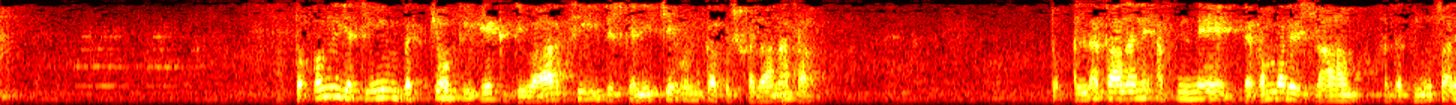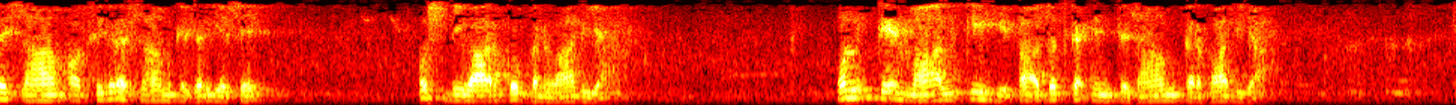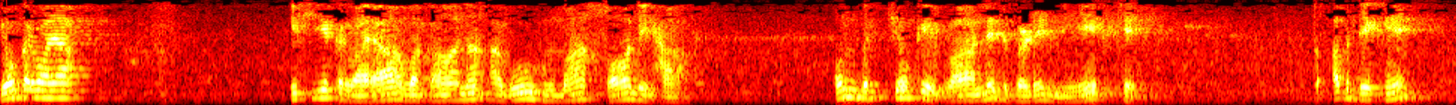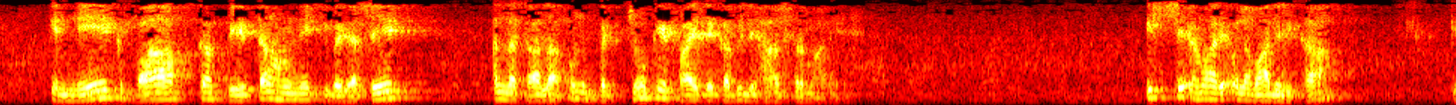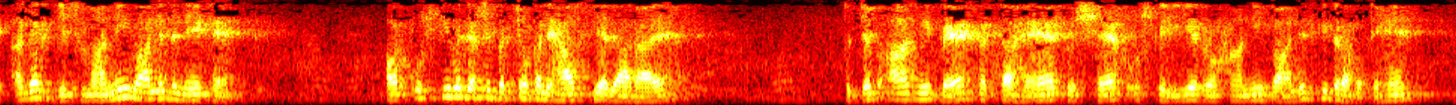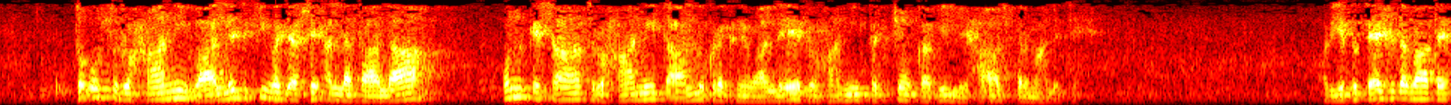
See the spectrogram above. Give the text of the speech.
تو ان یتیم بچوں کی ایک دیوار تھی جس کے نیچے ان کا کچھ خزانہ تھا. تو اللہ تعالی نے اپنے پیغمبر اسلام، حضرت موسیٰ اسلام اور فضر اسلام کے ذریعے سے اس دیوار کو بنوا دیا۔ ان کے مال کی حفاظت کا انتظام کروا دیا۔ کیوں کروایا؟ اس لیے کروایا وکان ابو ہما صالحا۔ ان بچوں کے والد بڑے نیک تھے۔ تو اب دیکھیں کہ نیک باپ کا بیٹا ہونے کی وجہ سے اللہ تعالیٰ ان بچوں کے فائدے کا بھی لحاظ فرما رہے ہیں۔ اس سے ہمارے علماء نے لکھا کہ اگر جسمانی والد نیک ہے اور اس کی وجہ سے بچوں کا لحاظ کیا جا رہا ہے، تو جب آدمی بیٹھ سکتا ہے تو شیخ اس کے لیے روحانی والد کی طرح ہوتے ہیں، تو اس روحانی والد کی وجہ سے اللہ تعالی ان کے ساتھ روحانی تعلق رکھنے والے روحانی بچوں کا بھی لحاظ فرما لیتے ہیں۔ اور یہ تو طے شدہ بات ہے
